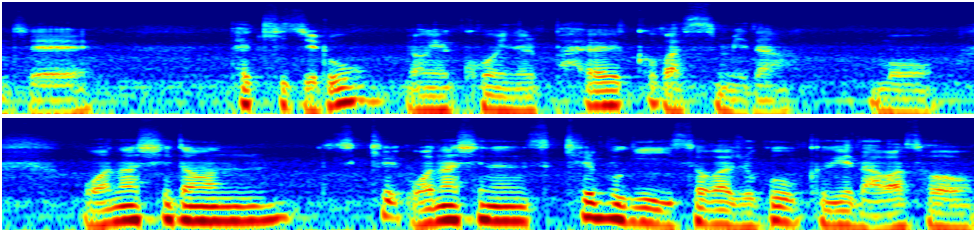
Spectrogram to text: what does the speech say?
이제 패키지로 명예코인을 팔 것 같습니다. 뭐 원하시던 스킬 원하시는 스킬북이 있어가지고 그게 나와서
